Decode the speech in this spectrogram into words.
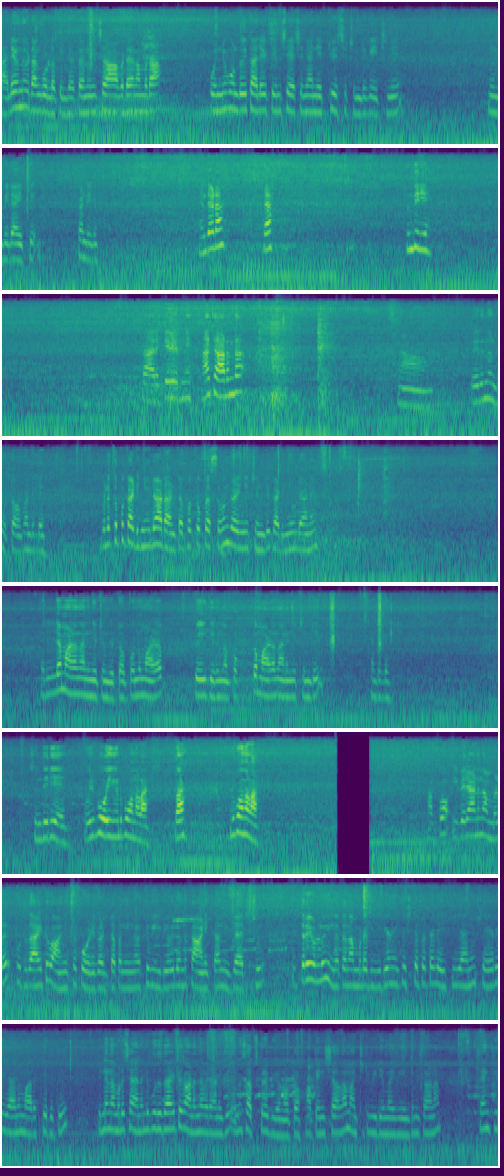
തലയൊന്നും ഇടാൻ കൊള്ളത്തില്ല കേട്ടോ. എന്ന് വെച്ചാൽ അവിടെ നമ്മുടെ പൊന്നു കൊണ്ടുപോയി തല ഇട്ടതിന് ശേഷം ഞാൻ നെറ്റ് വെച്ചിട്ടുണ്ട് ഗേറ്റിന് മുമ്പിലായിട്ട്. കണ്ടില്ലേ? എന്താടാ? ഡാ ആരൊക്കെ വരുന്നേ? ആ ചാടണ്ട. ആ വരുന്നുണ്ട് കേട്ടോ കണ്ടില്ലേ? ഇവളൊക്കെ ഇപ്പോൾ കടിഞ്ഞൂലാടാണ് കേട്ടോ. ഇപ്പോൾ പ്രസവം കഴിഞ്ഞിട്ടുണ്ട് കടിഞ്ഞൂലാണ്. എല്ലാം മഴ നനഞ്ഞിട്ടുണ്ട് കേട്ടോ അപ്പോൾ ഒന്ന് മഴ പെയ്തിരുന്നു. അപ്പോൾ ഒക്കെ മഴ നനഞ്ഞിട്ടുണ്ട്. കണ്ടില്ലേ? സുന്ദരിയേ ഒരു പോയി ഇങ്ങോട്ട് പോന്നോളാ. വാ ഇങ്ങോട്ട് പോന്നോളാ. അപ്പോൾ ഇവരാണ് നമ്മൾ പുതുതായിട്ട് വാങ്ങിച്ച കോഴികൾ കേട്ടോ അപ്പോൾ നിങ്ങൾക്ക് വീഡിയോയിലൊന്ന് കാണിക്കാമെന്ന് വിചാരിച്ചു. ഇത്രയേ ഉള്ളൂ. ഇന്നത്തെ നമ്മുടെ വീഡിയോ. നിങ്ങൾക്ക് ഇഷ്ടപ്പെട്ട ലൈക്ക് ചെയ്യാനും ഷെയർ ചെയ്യാനും മറക്കരുത്. പിന്നെ നമ്മുടെ ചാനൽ പുതുതായിട്ട് കാണുന്നവരാണെങ്കിൽ ഒന്ന് സബ്സ്ക്രൈബ് ചെയ്യണം കേട്ടോ അപ്പോൾ ഇൻഷാല്ല മറ്റൊരു വീഡിയോയുമായി വീണ്ടും കാണാം. താങ്ക്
